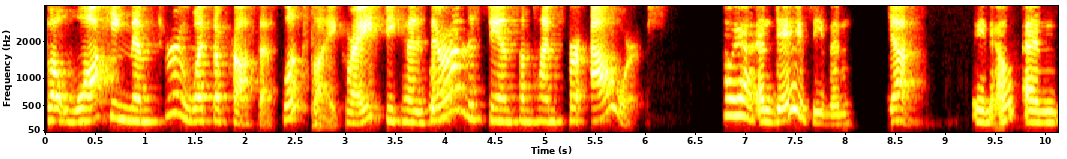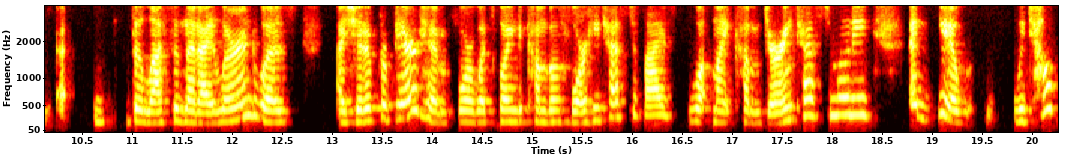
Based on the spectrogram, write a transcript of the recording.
but walking them through what the process looks like right? Because they're on the stand sometimes for hours oh yeah and days even yes you know and uh, the lesson that i learned was I should have prepared him for what's going to come before he testifies, what might come during testimony. And, you know, we tell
